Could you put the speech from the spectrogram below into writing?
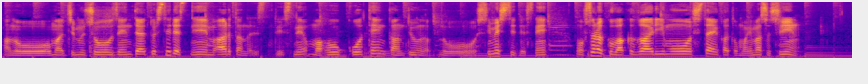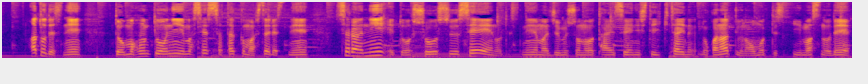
あの、まあ、事務所全体としてですね、新たなですね、まあ、方向転換というのを示してですね、おそらく若返りもしたいかと思いますし、あとですね、えっとまあ、本当に、まあ、切磋琢磨してですね、さらに、えっと、少数精鋭のですね、まあ、事務所の体制にしていきたいのかなというのは思っていますので、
